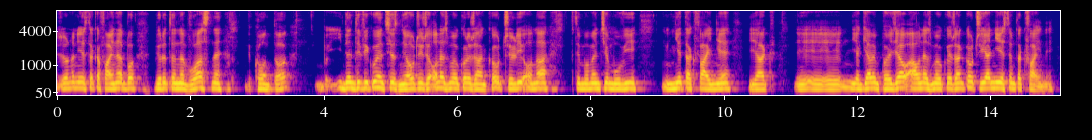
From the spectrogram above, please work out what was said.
że ona nie jest taka fajna, bo biorę to na własne konto, identyfikując się z nią, czyli że ona jest moją koleżanką, czyli ona w tym momencie mówi nie tak fajnie, jak, yy, jak ja bym powiedział, a ona jest moją koleżanką, czy ja nie jestem tak fajny.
